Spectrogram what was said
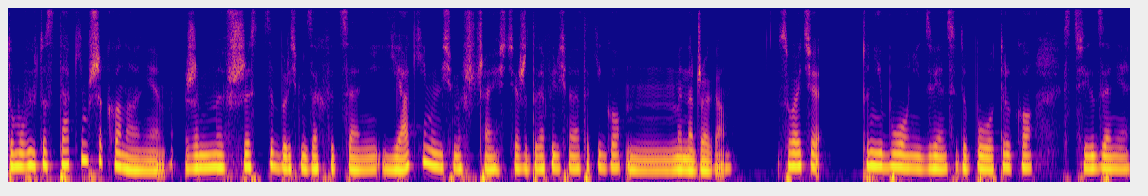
to mówił to z takim przekonaniem, że my wszyscy byliśmy zachwyceni, jakie mieliśmy szczęście, że trafiliśmy na takiego mm, menadżera. Słuchajcie, to nie było nic więcej, to było tylko stwierdzenie:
